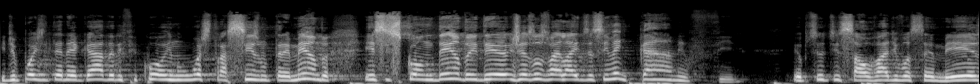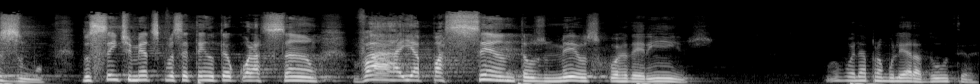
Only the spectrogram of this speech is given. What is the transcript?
e depois de ter negado, ele ficou em um ostracismo tremendo, e se escondendo, e Deus, Jesus vai lá e diz assim: Vem cá, meu filho. Eu preciso te salvar de você mesmo, dos sentimentos que você tem no teu coração. Vai e apacenta os meus cordeirinhos. Eu vou olhar para a mulher adúltera,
